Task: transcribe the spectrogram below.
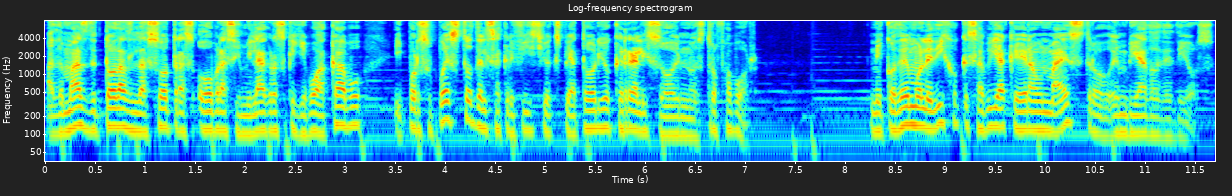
además de todas las otras obras y milagros que llevó a cabo y por supuesto del sacrificio expiatorio que realizó en nuestro favor. Nicodemo le dijo que sabía que era un maestro enviado de Dios.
